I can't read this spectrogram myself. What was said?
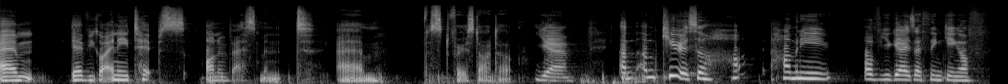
Um, have you got any tips on investment um, for a startup? Yeah. I'm, I'm curious. So, how, how many of you guys are thinking of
